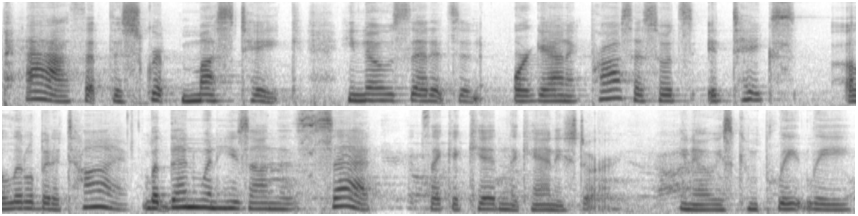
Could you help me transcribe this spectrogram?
path that the script must take. He knows that it's an organic process, so it's it takes a little bit of time. But then when he's on the set, it's like a kid in the candy store. You know, he's completely.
